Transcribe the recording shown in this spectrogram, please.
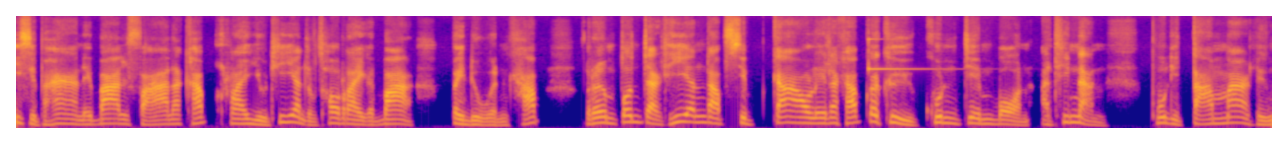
2025 ในบ้านฟ้านะครับ ใครอยู่ที่อันดับเท่าไรกันบ้างไปดูกันครับ เริ่มต้นจากที่อันดับ 19 เลยนะครับ ก็คือคุณเจมบอนอธินันผู้ติดตามมากถึง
